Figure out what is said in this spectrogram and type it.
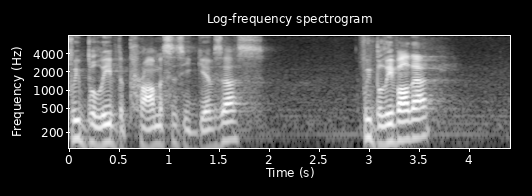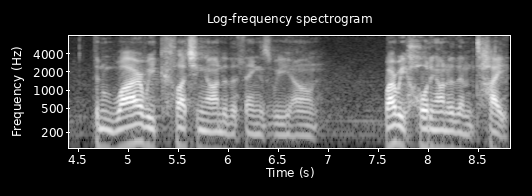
if we believe the promises he gives us, if we believe all that, then why are we clutching onto the things we own? Why are we holding onto them tight?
